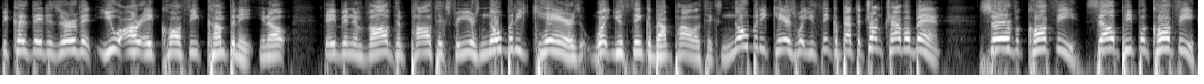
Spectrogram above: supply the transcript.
because they deserve it. You are a coffee company, you know. They've been involved in politics for years. Nobody cares what you think about politics. Nobody cares what you think about the Trump travel ban. Serve coffee. Sell people coffee.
